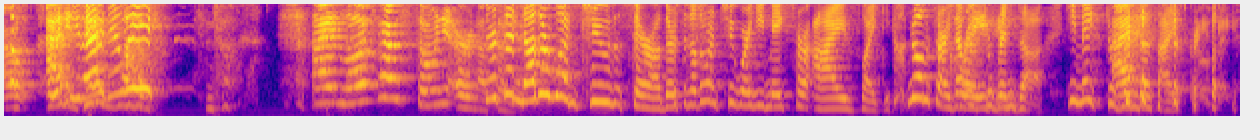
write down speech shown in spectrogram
oh, you I see that, love. No. I loved how Sonja or not there's Sonja, another one too, Sarah. There's another one too where he makes her eyes like. No, I'm sorry, that Crazy. was Dorinda. He makes I- Dorinda's eyes crazy.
